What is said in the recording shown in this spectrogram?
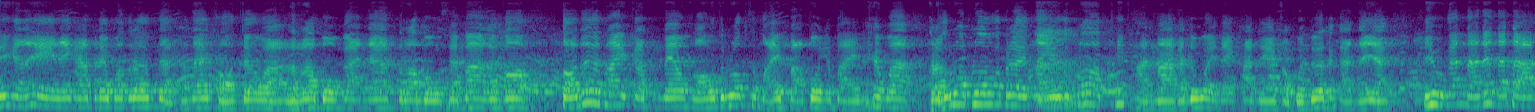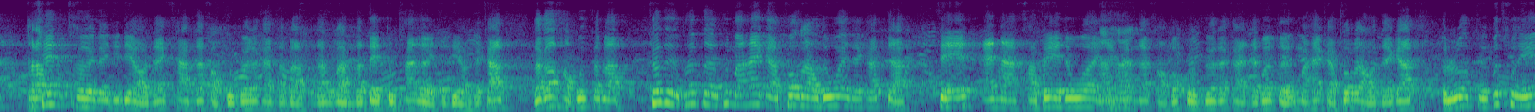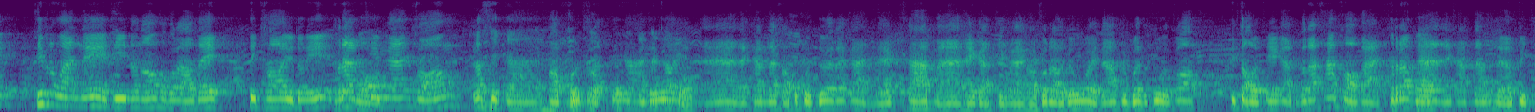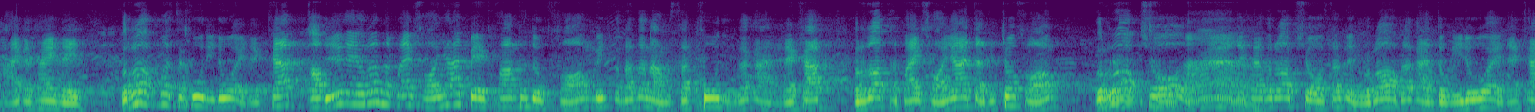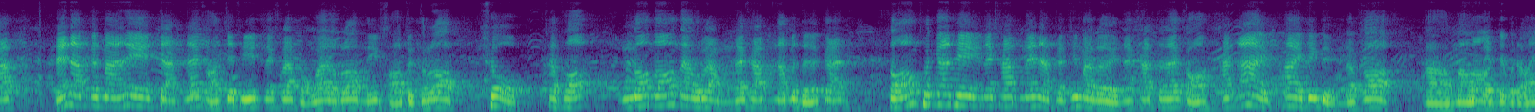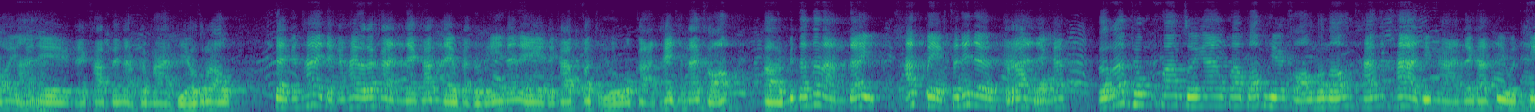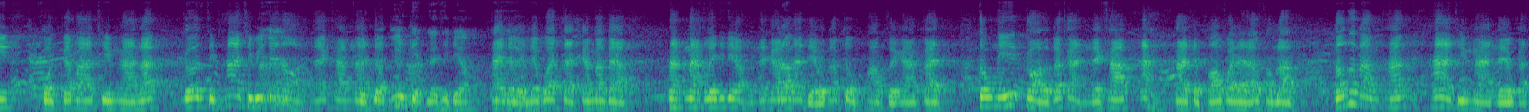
นี้กันนั่นเองนะครับเรียกว่าเริ่มจากทางด้านของจังหวะระบงกันนะครับระบงแซมบ้าแล้วก็ เนื่องกันไปกับแนวของรวบสมัยปะปนกันไปเรียกว่าครับรวบรวมกันไปเลยในรอบที่ผ่านมากันด้วยนะครับยังไงขอบคุณด้วยทั้งกันนะยังอยู่กันหนาแน่นหนาตาครับ เช่นเคยเลยทีเดียวนะครับและขอบคุณด้วยแล้วกันสำหรับนักรำนักเต้นทุกท่านเลยทีเดียวนะครับ แล้วก็ขอบคุณสำหรับเครื่องดื่มเพิ่มเติมขึ้นมาให้กับพวกเราด้วยนะครับจาก CS Anna Cafe ด้วยนะครับอ่าฮะและขอบพระคุณด้วยแล้วกันจะเพิ่มเติมมาให้กับพวกเรานะครับ รวมถึงเมื่อสักครู่นี้ ที่รางวัลนี่ที่น้องๆของเราได้ติดคออยู่ตรงนี้ครับจากผม ทีมงานของ รักสิกาขอบคุณครับทีมงานนะด้ครัวบยผมอ่านะครับและขอบพระคุณด้วยแล้วกันนะครับมาให้กับทีมงานของพวกเราด้วยนะคุณเบิร์ตคูก็ติดต่อเพลงกับรักข้ามคลองกันครับผมนะนะครับนำเสนอปิดท้ายกันให้ในรอบเมื่อสักครู่นี้ด้วยนะครับครับ เดี๋ยวยังไงรอบถัดไปขออนุญาตเบรกความสนุกของมิตรรัตนำสักครู่หนึ่งแล้วกันนะครับรอบถัดไปขออนุญาตจัดเป็นช่วงของ รอบโชว์อ่านะครับรอบโชว์สักหนึ่งรอบแล้วกันตรงนี้ด้วยนะครับ แนะนำกันมานั่นเองจากหน้าของเจพีทนะครับบอกว่ารอบนี้ขอเป็นรอบโชว์เฉพาะน้องๆนางรำนะครับนำเสนอการสองผลงานเพลงนะครับ แนะนำกันขึ้นมาเลยนะครับทางด้านของฮันอ้ายพ่ายดึงดึงแล้วก็อ่าเมาเต็มเมาเต็มร้อยนั่นเองนะครับแนะนำกันมาเดี๋ยวเรา แจกกันให้แจกกันให้แล้วกันนะครับในโอกาสตรงนี้นั่นเองนะครับก็ถือโอกาสให้ทางด้านของอ่ามิตรตนำได้พักเบรกสักนิดหนึ่งครับผมนะครับรับชมความสวยงามความพร้อมเพรียงของน้องๆทั้ง 5 ทีมงานนะครับ ที่วันนี้คนกันมาทีมงานละเกิน 15 ชีวิตแน่นอนนะครับสุดยอดยี่สิบเลยทีเดียวใช่เลยเรียกว่าจัดกันมาแบบหนักๆเลยทีเดียวนะครับครับนะเดี๋ยวรับชมความสวยงามกัน ตรงนี้ก่อนแล้วกันนะครับอะน่าจะพร้อมกันแล้วสำหรับน้องต้นนำทั้ง 5 ทีมงานในโอกาส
